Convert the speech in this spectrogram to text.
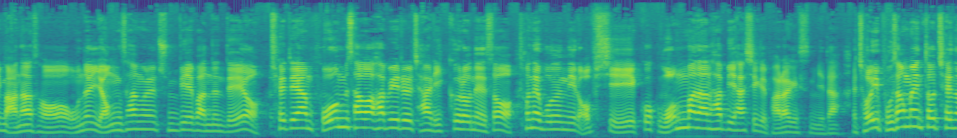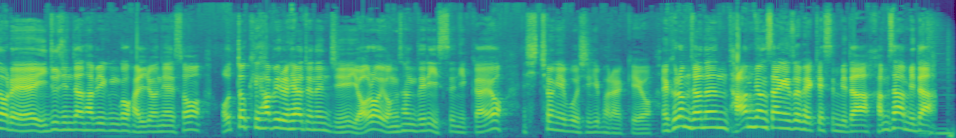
이 많아서 오늘 영상을 준비해 봤는데요. 최대한 보험사와 합의를 잘 이끌어내서 손해보는 일 없이 꼭 원만한 합의하시길 바라겠습니다. 저희 보상 멘토 채널에 2주 진단 합의금과 관련해서 어떻게 합의를 해야 되는지 여러 영상들이 있으니까요. 시청해 보시기 바랄게요. 그럼 저는 다음 영상에서 뵙겠습니다. 감사합니다.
